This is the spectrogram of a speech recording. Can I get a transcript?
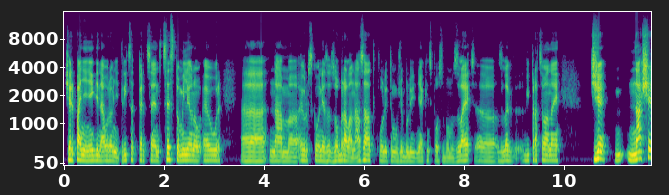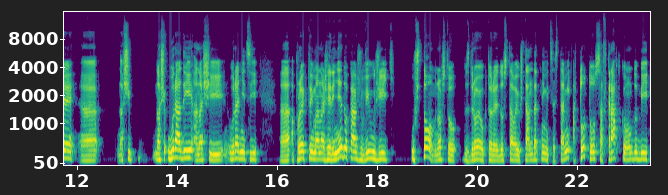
čerpanie niekde na úrovni 30%, cez 100 miliónov eur Eh, nám Európska únia zobrala nazad kvôli tomu, že boli nejakým spôsobom zle, eh, zle vypracované. Čiže naše, eh, naši, naše úrady a naši úradníci a projektoví manažery nedokážu využiť už to množstvo zdrojov, ktoré dostávajú štandardnými cestami a toto sa v krátkom období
